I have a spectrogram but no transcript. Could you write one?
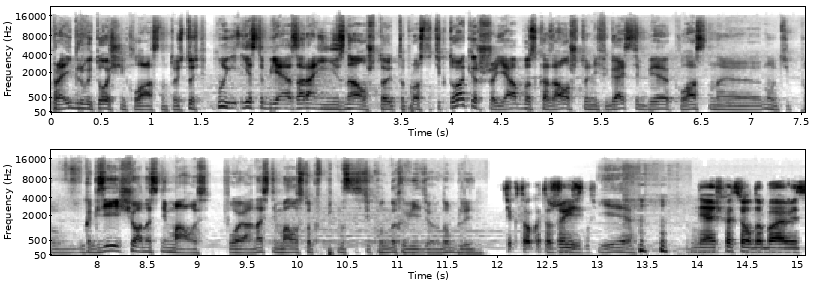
проигрывает очень классно. То есть, то есть, ну, если бы я заранее не знал, что это просто тиктокерша, я бы сказал, что нифига себе классная, ну, типа, где еще она снималась? Ой, она снималась только в 15-секундных видео, ну, блин. Тикток — это жизнь. Yeah. Я еще хотел добавить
